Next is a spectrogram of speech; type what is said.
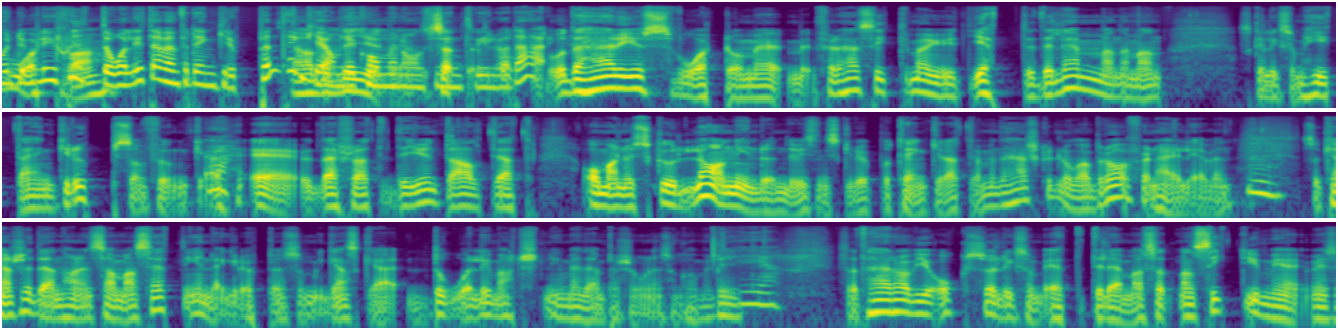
och det blir jättesvårt, va? skitdåligt även för den gruppen tänker det jag om det kommer någon som att- inte vill vara där. Och det här är ju svårt då, med- för här sitter man ju i ett jättedilemma när man ska liksom hitta en grupp som funkar. Eh, därför att det är ju inte alltid att om man nu skulle ha en mindre undervisningsgrupp och tänker att ja, men det här skulle nog vara bra för den här eleven, Mm. så kanske den har en sammansättning i den gruppen som är ganska dålig matchning med den personen som kommer dit. Ja. Så att här har vi ju också liksom ett dilemma, så att man sitter ju med, med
